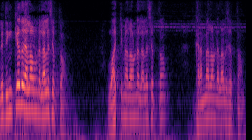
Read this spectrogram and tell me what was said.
లేదు ఇంకేదో ఎలా ఉండాలి ఎలా చెప్తాం? వాక్యం ఎలా ఉండాలి ఎలా చెప్తాం? క్రమం ఎలా ఉండాలి ఎలా చెప్తాం?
